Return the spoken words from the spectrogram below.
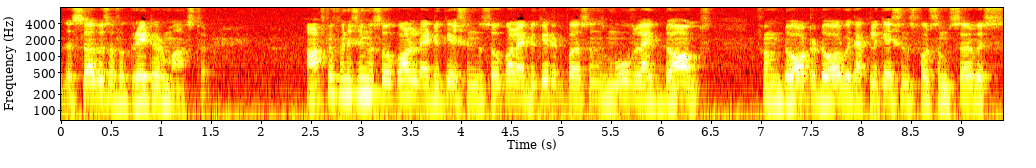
the service of a greater master. After finishing a so called education, the so called educated persons move like dogs from door to door with applications for some service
